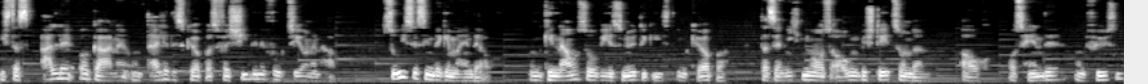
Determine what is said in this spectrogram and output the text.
ist, dass alle Organe und Teile des Körpers verschiedene Funktionen haben. So ist es in der Gemeinde auch. Und genauso wie es nötig ist im Körper, dass er nicht nur aus Augen besteht, sondern auch aus Hände und Füßen,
